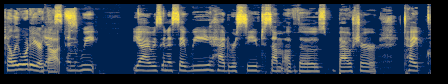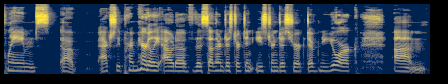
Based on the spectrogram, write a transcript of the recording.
Kelly, what are your yes, thoughts? And we, yeah, I was going to say we had received some of those Boucher type claims. Uh, actually primarily out of the Southern District and Eastern District of New York, um,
